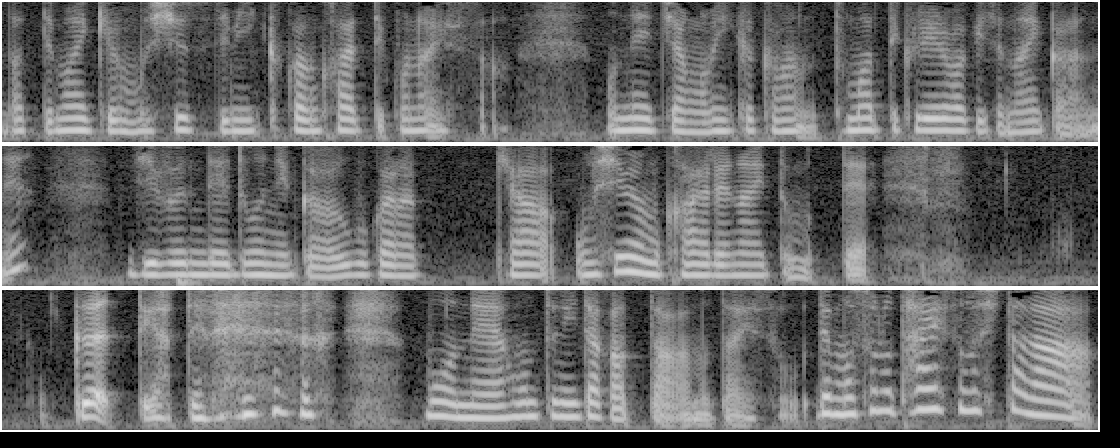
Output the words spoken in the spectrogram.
だってマイケルも手術で3日間帰ってこないしさ。お姉ちゃんが3日間泊まってくれるわけじゃないからね。自分でどうにか動かなきゃおしめも帰れないと思って。グッてやってね。もうね本当に痛かったあの体操。でもその体操したら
